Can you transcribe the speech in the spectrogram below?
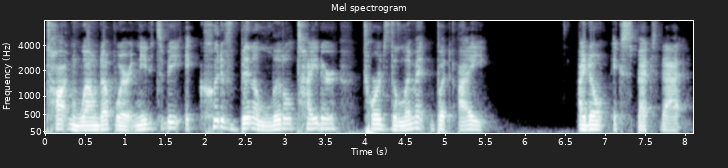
taut and wound up where it needed to be. It could have been a little tighter towards the limit, but I I don't expect that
